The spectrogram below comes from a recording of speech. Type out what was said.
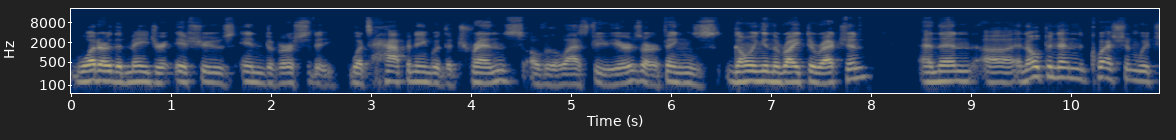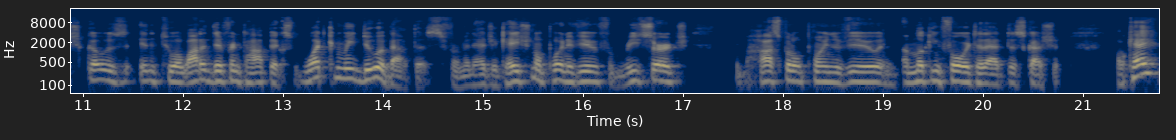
what are the major issues in diversity? What's happening with the trends over the last few years? Are things going in the right direction? And then uh, an open ended question, which goes into a lot of different topics. What can we do about this from an educational point of view, from research, from a hospital point of view? And I'm looking forward to that discussion. Okay.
